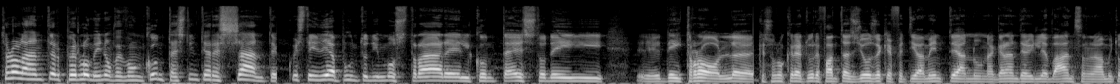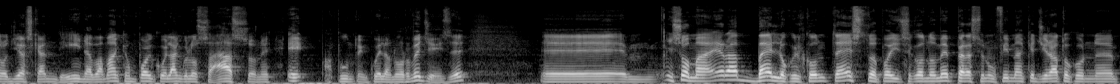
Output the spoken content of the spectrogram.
Trollhunter perlomeno aveva un contesto interessante. Questa idea appunto di mostrare il contesto dei, eh, dei, troll, che sono creature fantasiose che effettivamente hanno una grande rilevanza nella mitologia scandinava, ma anche un po' in quell'anglosassone e appunto in quella norvegese eh, insomma, era bello quel contesto. Poi, secondo me, per essere un film anche girato con eh,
